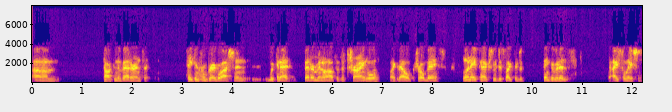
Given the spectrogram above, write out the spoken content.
um, talking to veterans, taken from Greg Washington, looking at better mental health as a triangle, like the old patrol base. One apex, we just like to think of it as isolation,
